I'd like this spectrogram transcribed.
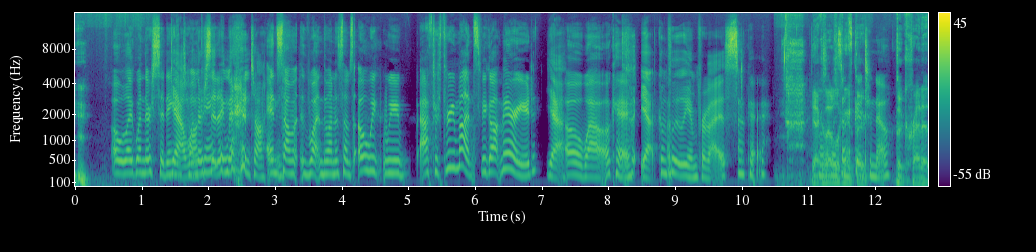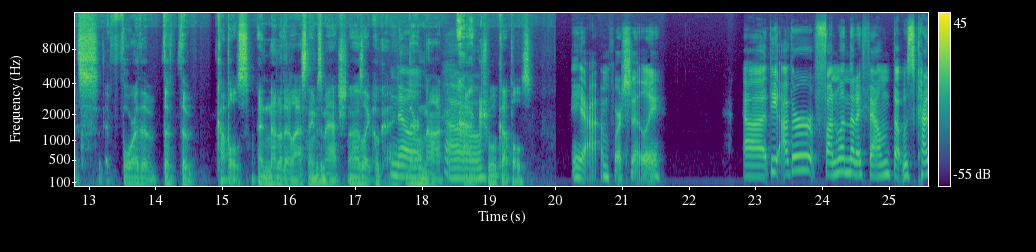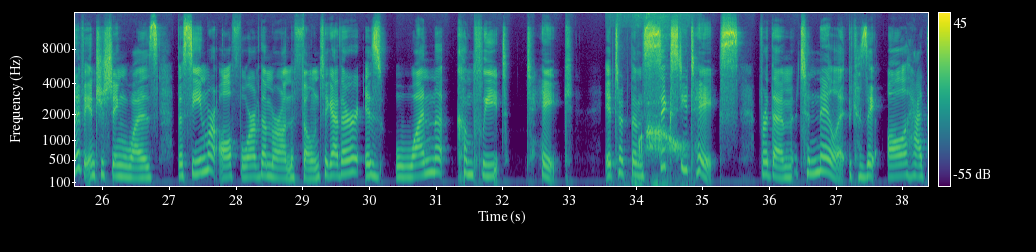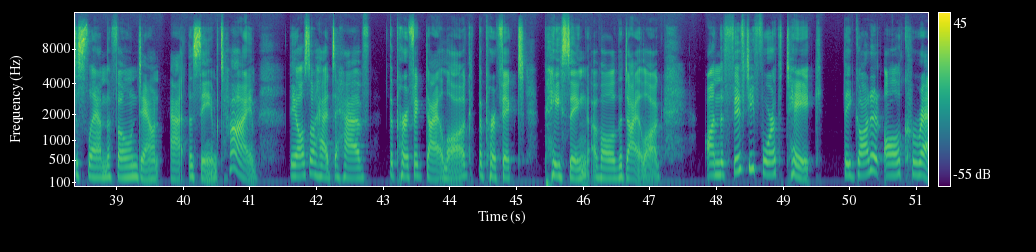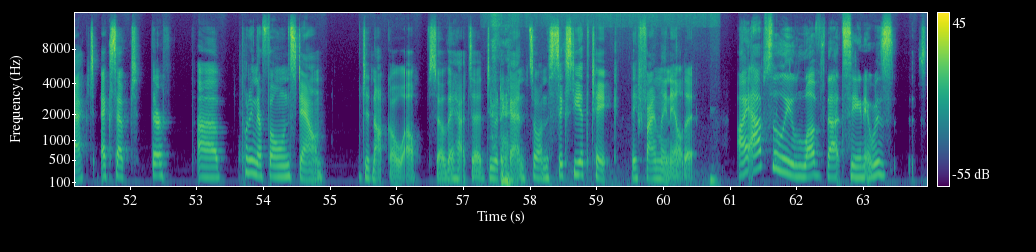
Hmm. Oh, like when they're sitting. Yeah, and when they're sitting there and talking. And some one one of some's. Oh, we we after three months we got married. yeah. Oh wow. Okay. Yeah, completely improvised. Okay. Yeah, because I was looking that's at good the, to know. the credits for the, the the couples, and none of their last names matched. And I was like, okay, No. they're not Oh. actual couples. Yeah, unfortunately. Uh, the other fun one that I found that was kind of interesting was the scene where all four of them are on the phone together is one complete take. It took them 60 takes for them to nail it because they all had to slam the phone down at the same time. They also had to have the perfect dialogue, the perfect pacing of all of the dialogue. On the 54th take, they got it all correct, except their uh, putting their phones down did not go well. So they had to do it again. so on the 60th take, they finally nailed it. I absolutely loved that scene. It was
